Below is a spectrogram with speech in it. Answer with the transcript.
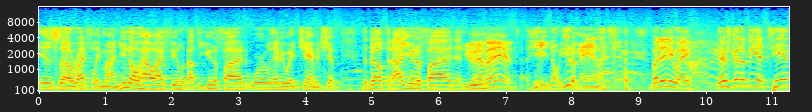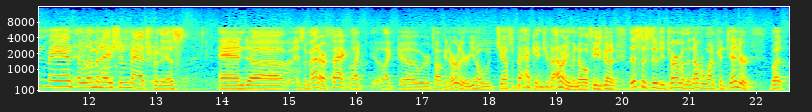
is uh, rightfully mine. You know how I feel about the Unified World Heavyweight Championship, the belt that I unified. And, You the uh, man. yeah, no, you the man. but anyway, there's going to be a 10-man elimination match for this. And uh, as a matter of fact, like like uh, we were talking earlier, you know, with Jeff's back injured, I don't even know if he's going to. This is to determine the number one contender. But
